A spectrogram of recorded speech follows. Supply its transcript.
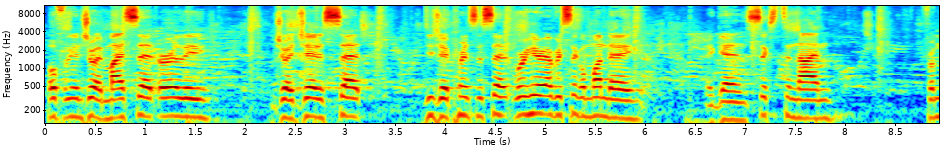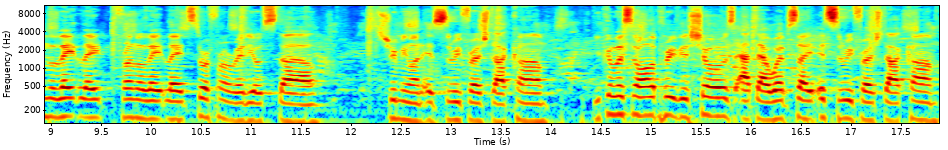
Hopefully you enjoyed my set early. Enjoyed Jada's set, DJ Prince's set. We're here every single Monday. Again, 6 to 9 from the late late, from the late late, storefront radio style. Streaming on itsTheRefresh.com. You can listen to all the previous shows at that website, itsTheRefresh.com.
